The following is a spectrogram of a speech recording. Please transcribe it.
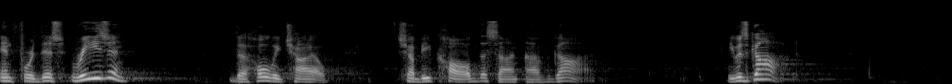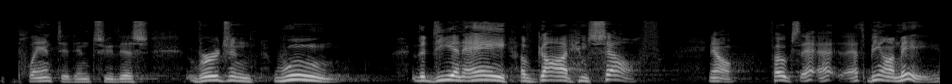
And for this reason, the Holy Child shall be called the Son of God. He was God, planted into this virgin womb the DNA of God Himself. Now, folks, that, that's beyond me.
